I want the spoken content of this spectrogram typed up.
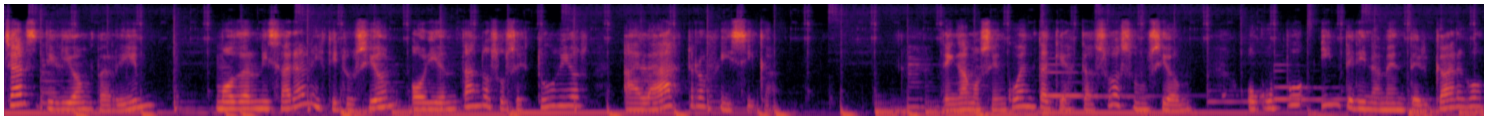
Charles Dillon Perrin modernizará la institución orientando sus estudios a la astrofísica. Tengamos en cuenta que hasta su asunción ocupó interinamente el cargo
